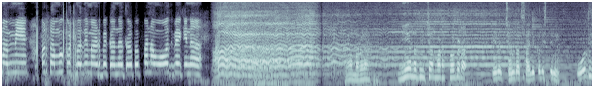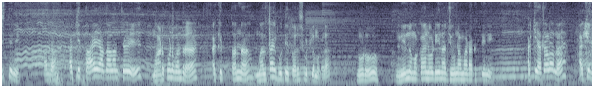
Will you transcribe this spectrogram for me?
ಮಮ್ಮಿ ಅವ್ರ ತಮ್ಮ ಕೊಟ್ಟು ಮದ್ವೆ ಮಾಡ್ಬೇಕಂದ ಪಪ್ಪ ನಾವು ಓದ್ಬೇಕಿನ ಮಗಳ ನೀ ಏನದು ವಿಚಾರ ಮಾಡಕ್ ಹೋಗ್ಬೇಡ ಏನಕ್ಕೆ ಚಂದಾಗ ಸಾಲಿ ಕಲಿಸ್ತೀನಿ ಓದಿಸ್ತೀನಿ ಅಲ್ಲ ಆಕಿ ತಾಯಿ ಆದಾಳ ಅಂತೇಳಿ ಮಾಡ್ಕೊಂಡು ಬಂದ್ರ ಆಕಿ ತನ್ನ ಮಲ್ತಾಯಿ ಬುದ್ಧಿ ತೋರಿಸ್ಬಿಟ್ಲು ಮಗಳ. ನೋಡು, ನಿನ್ನ ಮುಖ ನೋಡಿ ನಾ ಜೀವನ ಮಾಡಾಕತ್ತೀನಿ. ಆಕಿ ಅದಾಳಲ್ಲ ಆಕಿದ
